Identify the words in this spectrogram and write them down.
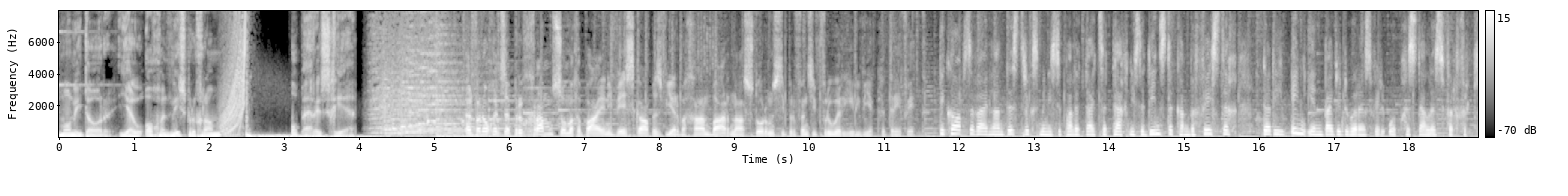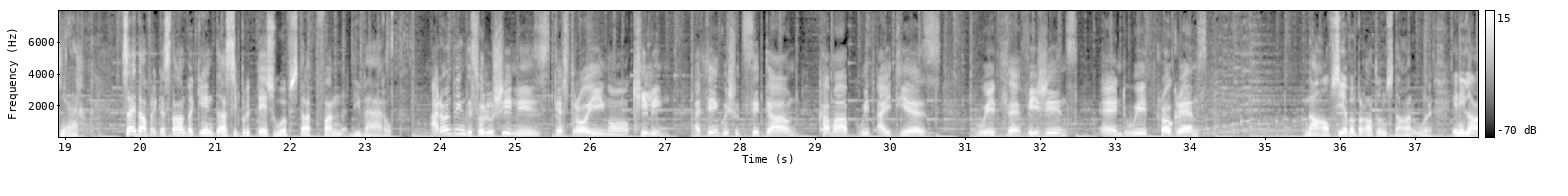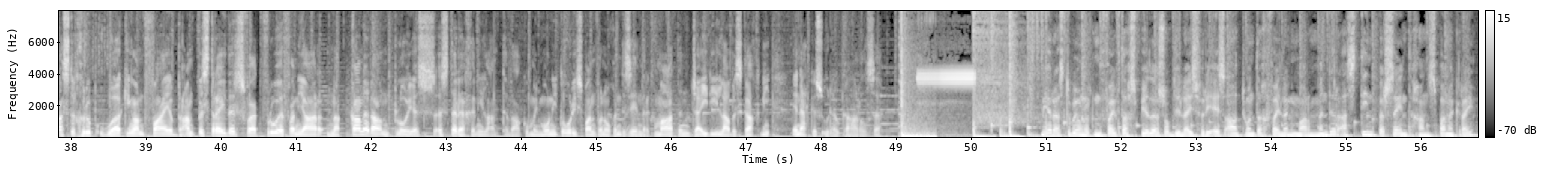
Monitor jou oggendnuusprogram op RSG. En vanoggend se program, sommige paaie in die Wes-Kaap is weer begaanbaar na storms die provinsie vroeër hierdie week getref het. Die Kaapse Wynland Distriksmunisipaliteit se tegniese dienste kan bevestig dat die N1 by die Dorings weer oopgestel is vir verkeer. Suid-Afrika staan bekend as die proteshoofstad van die wêreld. I don't think the solution is destroying or killing. I think we should sit down, come up with ideas, with uh, visions and with programs Na half 7 praat ons daaroor. En die laaste groep Working on Fire brandbestryders wat vroeër vanjaar na Kanada ontplooi is, is terug in die land. Welkom by Monitor, die span vanoggend is Hendrik Maten, JD Labeskagni en ek is Oudo Karelse. Meer as 250 spelers op die lys vir die SA20 veiling, maar minder as 10% gaan spanne kry.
